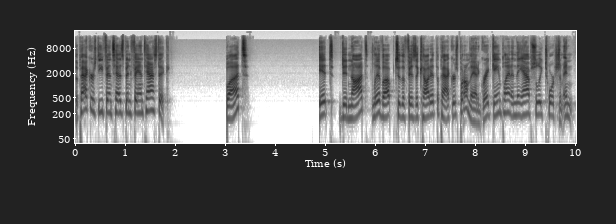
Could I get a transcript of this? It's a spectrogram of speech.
The Packers defense has been fantastic. But it did not live up to the physicality that the Packers put on. They had a great game plan and they absolutely torched them. And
